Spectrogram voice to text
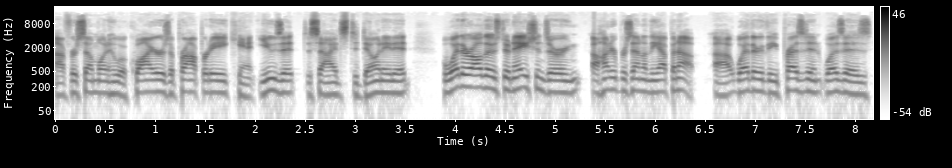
uh, for someone who acquires a property, can't use it, decides to donate it. But whether all those donations are 100% on the up and up, uh, whether the president was as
